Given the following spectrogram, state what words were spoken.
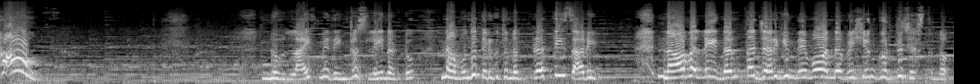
హౌ నువ్వు లైఫ్ మీద ఇంట్రెస్ట్ లేనట్టు నా ముందు తిరుగుతున్న ప్రతిసారి నా వల్లే ఇదంతా జరిగిందేమో అన్న విషయం గుర్తు చేస్తున్నావు.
